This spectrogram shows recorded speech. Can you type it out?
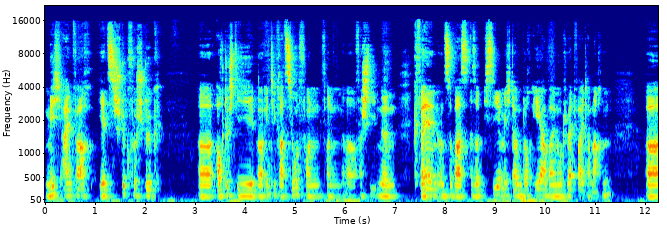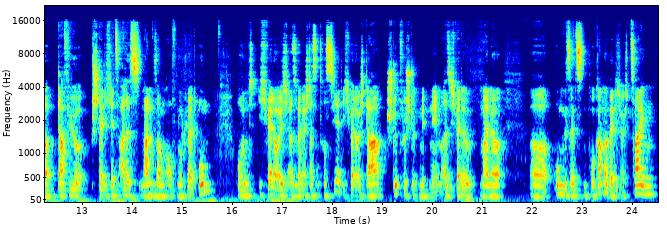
mich einfach jetzt Stück für Stück äh, auch durch die äh, Integration von, von äh, verschiedenen Quellen und sowas. Also ich sehe mich dann doch eher bei Node-RED weitermachen. Äh, dafür stelle ich jetzt alles langsam auf Node-RED um. Und ich werde euch, also wenn euch das interessiert, ich werde euch da Stück für Stück mitnehmen. Also ich werde meine äh, umgesetzten Programme werde ich euch zeigen.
